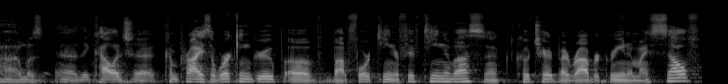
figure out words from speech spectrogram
Uh, was uh, the college uh, comprised a working group of about 14 or 15 of us, uh, co-chaired by Robert Green and myself,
